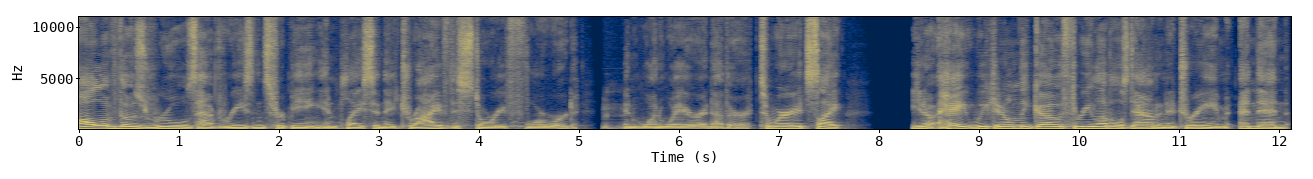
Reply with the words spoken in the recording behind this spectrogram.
all of those rules have reasons for being in place and they drive the story forward Mhm. in one way or another to where it's like, you know, hey, we can only go three levels down in a dream and then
